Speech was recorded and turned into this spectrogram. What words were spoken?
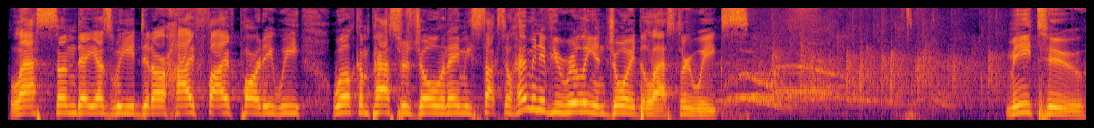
last Sunday, as we did our high five party, we welcomed Pastors Joel and Amy Stockstill. How many of you really enjoyed the last three weeks? Me too.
